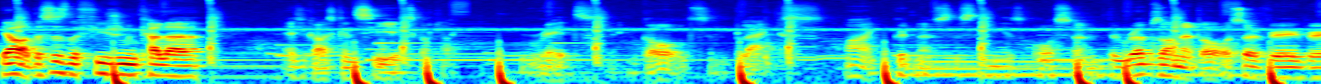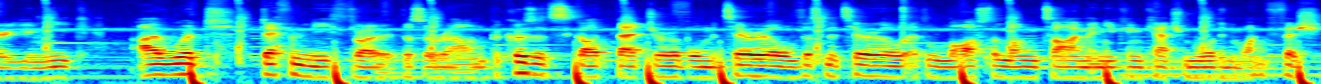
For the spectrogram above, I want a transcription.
Yeah, this is the fusion color. As you guys can see, it's got like reds and golds and blacks. My goodness, this thing is awesome. The ribs on it are also very, very unique. I would definitely throw this around because it's got that durable material. This material, it'll last a long time and you can catch more than one fish.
